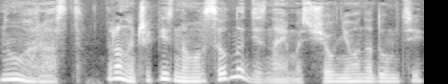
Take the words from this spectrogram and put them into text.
Ну, гаразд, рано чи пізно ми все одно дізнаємось, що в нього на думці.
